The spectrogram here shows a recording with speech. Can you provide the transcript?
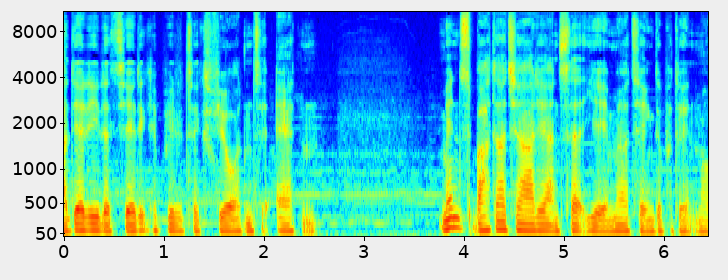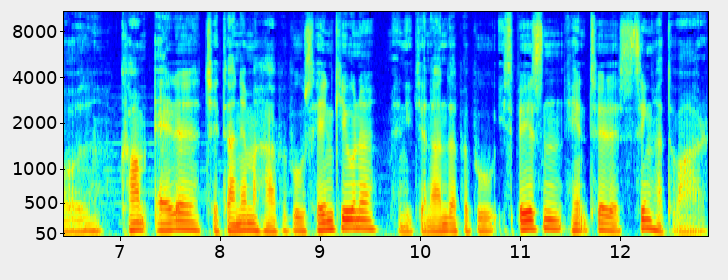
Madhya 6. kapitel tekst 14-18. Mens Bhattacharya sad hjemme og tænkte på den måde, kom alle Chaitanya Mahaprabhus hengivne med Nityananda Prabhu i spidsen hen til Singhadwar,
